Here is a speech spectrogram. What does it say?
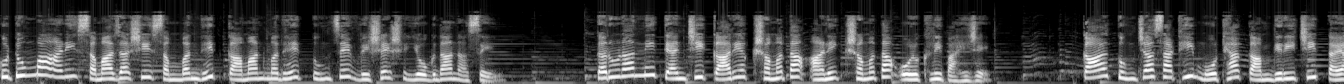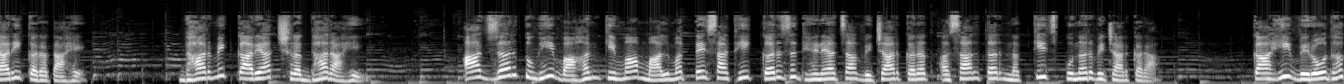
कुटुंब आणि समाजाशी संबंधित कामांमध्ये तुमचे विशेष योगदान असेल. तरुणांनी त्यांची कार्यक्षमता आणि क्षमता ओळखली पाहिजे. काळ तुमच्यासाठी मोठ्या कामगिरीची तयारी करत आहे. धार्मिक कार्यात श्रद्धा राहील. आज जर तुम्ही वाहन किंवा मालमत्तेसाठी कर्ज घेण्याचा विचार करत असाल तर नक्कीच पुनर्विचार करा. काही विरोधक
